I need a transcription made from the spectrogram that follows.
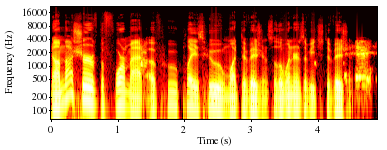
Now I'm not sure of the format of who plays who in what division. So the winners of each division. It, it, it,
